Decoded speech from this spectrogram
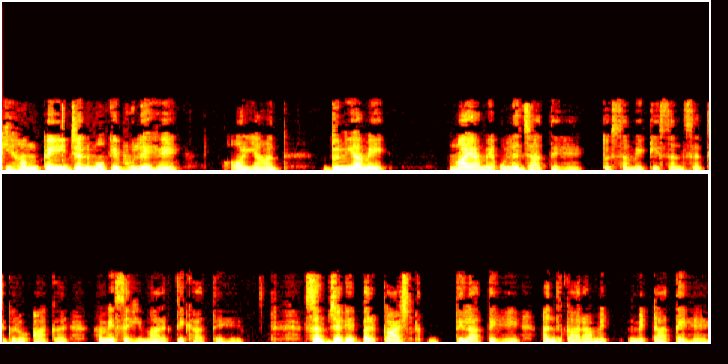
कि हम कई जन्मों के भूले हैं और यहाँ दुनिया में, माया में उलझ जाते हैं तो समय के संत सतगुरु आकर हमें सही मार्ग दिखाते हैं। सब जगह प्रकाश दिलाते हैं, अंधकारा मिटाते हैं,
